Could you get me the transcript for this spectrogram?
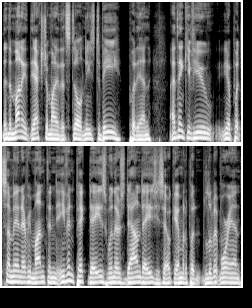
Then the money, the extra money that still needs to be put in. I think if you you know put some in every month and even pick days when there's down days, you say, okay, I'm going to put a little bit more in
